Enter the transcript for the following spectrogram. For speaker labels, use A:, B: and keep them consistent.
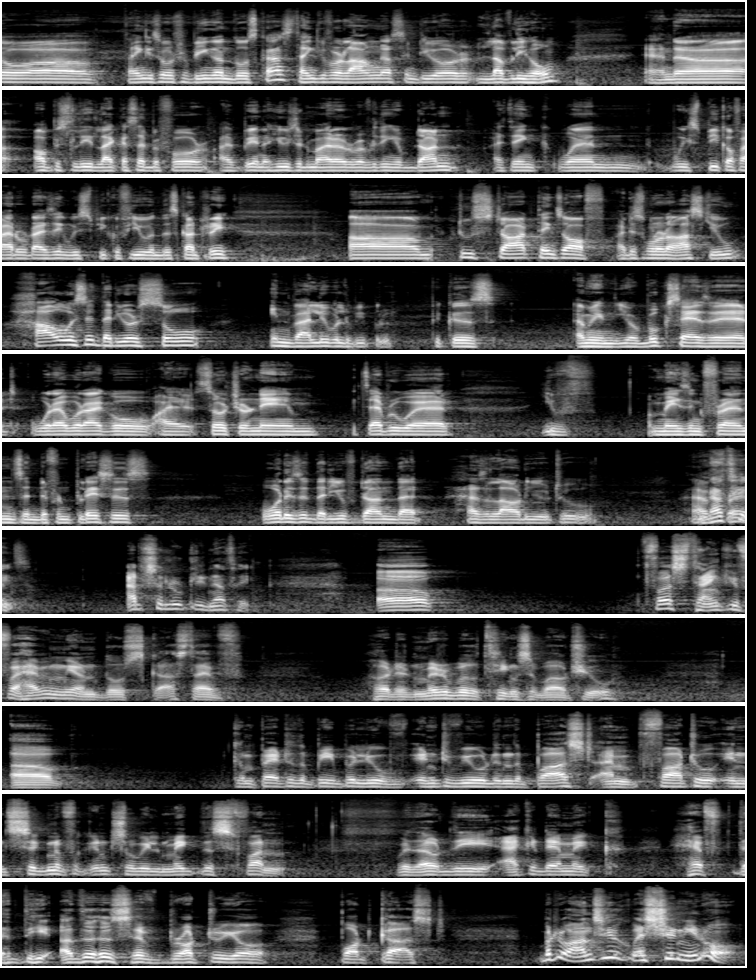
A: So uh, thank you so much for being on Dostcast. Thank you for allowing us into your lovely home. And uh, obviously, like I said before, I've been a huge admirer of everything you've done. I think when we speak of advertising, we speak of you in this country. Um, to start things off, I just wanted to ask you, how is it that you're so invaluable to people? Because, I mean, your book says it. Wherever I go, I search your name. It's everywhere. You've amazing friends in different places. What is it that you've done that has allowed you to have
B: nothing.
A: friends?
B: Absolutely nothing. Uh, first, thank you for having me on Dostcast. I've heard admirable things about you. Uh, compared to the people you've interviewed in the past, I'm far too insignificant, so we'll make this fun without the academic heft that the others have brought to your podcast. But to answer your question, you know,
